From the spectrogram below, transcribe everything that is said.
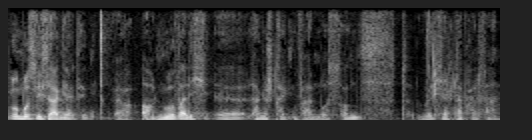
Und muss nicht sagen, ja, auch nur, weil ich äh, lange Strecken fahren muss, sonst würde ich ja Klapprad fahren.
